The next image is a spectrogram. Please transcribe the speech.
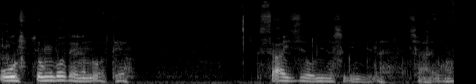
50 정도 되는 것 같아요. 사이즈 좋은 녀석입니다. 자, 이거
